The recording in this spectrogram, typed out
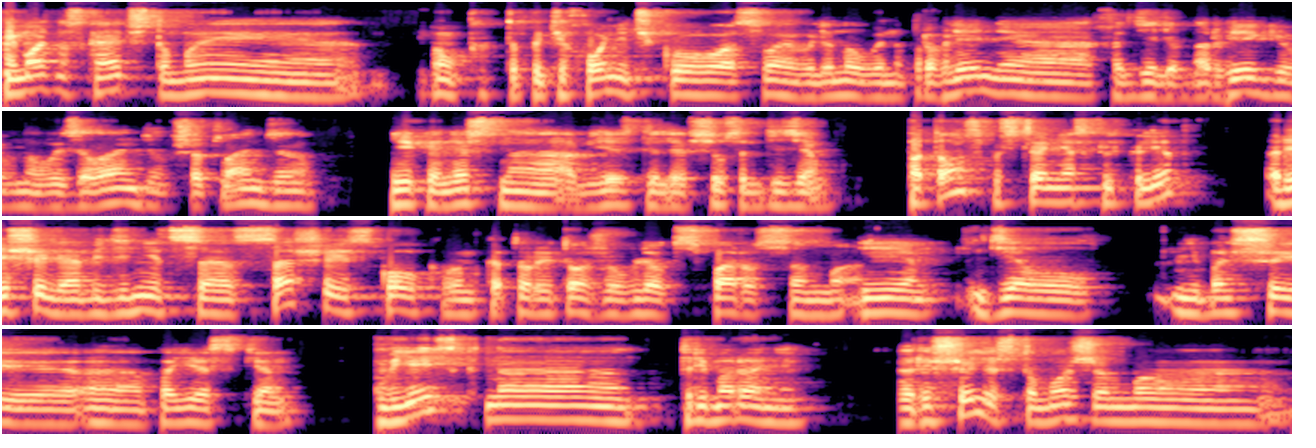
И можно сказать, что мы ну, как-то потихонечку осваивали новые направления, ходили в Норвегию, в Новую Зеландию, в Шотландию и, конечно, объездили всю Средиземку. Потом, спустя несколько лет, решили объединиться с Сашей Сколковым, который тоже увлекся парусом и делал небольшие э, поездки в Ейск на Тримаране. Решили, что можем э,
